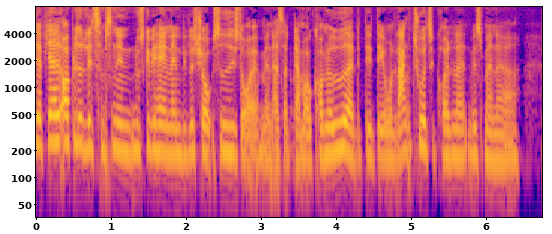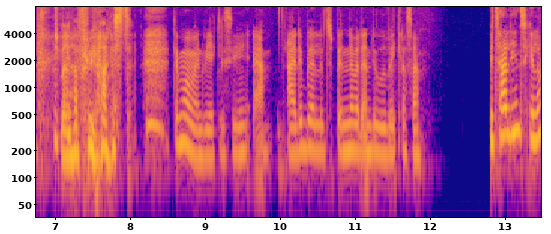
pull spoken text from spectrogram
jeg, jeg oplevede det lidt som sådan en, nu skal vi have en eller anden lille sjov sidehistorie, men altså, der må jo komme noget ud af det. Det, det er jo en lang tur til Grønland, hvis man, er, hvis man har flyangst. Det må man virkelig sige. Ja. Ej, det bliver lidt spændende, hvordan det udvikler sig. Vi tager lige en skiller.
